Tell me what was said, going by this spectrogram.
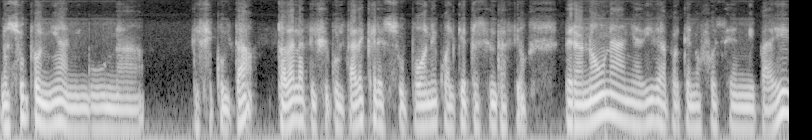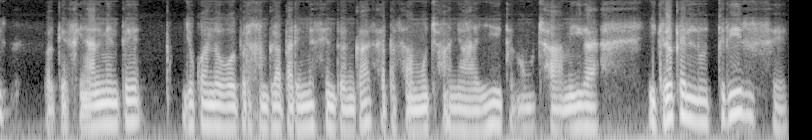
no suponía ninguna dificultad, todas las dificultades que les supone cualquier presentación, pero no una añadida porque no fuese en mi país, porque finalmente yo cuando voy, por ejemplo, a París me siento en casa, he pasado muchos años allí, tengo muchas amigas, y creo que el nutrirse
